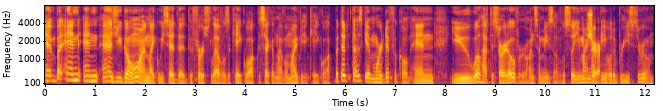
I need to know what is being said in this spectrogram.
Yeah, but and and as you go on, like we said, the the first level is a cakewalk. The second level might be a cakewalk, but that it does get more difficult, and you will have to start over on some of these levels. So you might Sure. not be able to breeze through them.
